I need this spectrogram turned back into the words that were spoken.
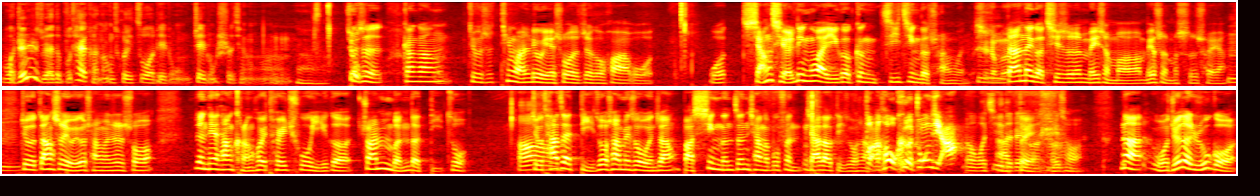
我真是觉得不太可能会做这种这种事情啊。嗯啊，就就是刚刚就是听完六爷说的这个话，我我想起了另外一个更激进的传闻，是什么呢？当然那个其实没什么没有什么实锤啊，嗯，就当时有一个传闻是说，任天堂可能会推出一个专门的底座，哦就他在底座上面做文章，把性能增强的部分加到底座上。反浩克装甲，哦，我记得这个，，没错。那我觉得如果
